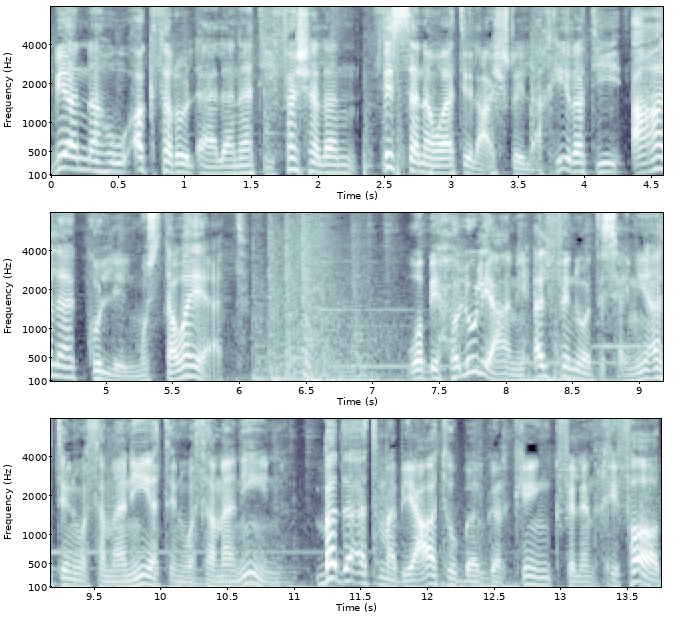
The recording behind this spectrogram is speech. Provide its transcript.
بأنه أكثر الإعلانات فشلاً في السنوات العشر الأخيرة على كل المستويات. وبحلول عام 1988 بدأت مبيعات برجر كينج في الانخفاض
